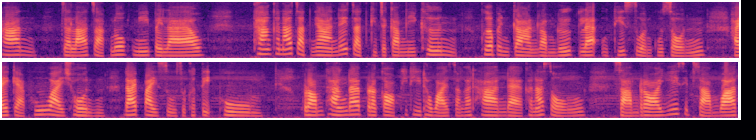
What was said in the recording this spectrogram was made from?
ท่าน จะละจากโลกนี้ไปแล้ว ทางคณะจัดงานได้จัดกิจกรรมนี้ขึ้น เพื่อเป็นการรำลึกและอุทิศส่วนกุศล ให้แก่ผู้วายชนได้ไปสู่สุคติภูมิ พร้อมทั้งได้ประกอบพิธีถวายสังฆทานแด่คณะสงฆ์ 323 วัด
